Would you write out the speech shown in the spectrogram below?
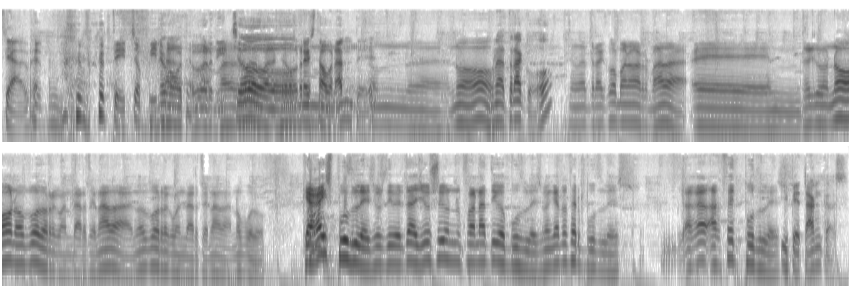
Hostia, te he dicho vino como te me dicho parece un- restaurante. ¿eh? un, eh, no, Un atraco. un atraco a mano armada. Eh, no, no puedo recomendarte nada. No puedo recomendarte nada, no puedo. Que hagáis puzzles, os divertáis. Yo soy un fanático de puzzles. Me encanta hacer puzzles. Haga- haced puzzles. Y petancas.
